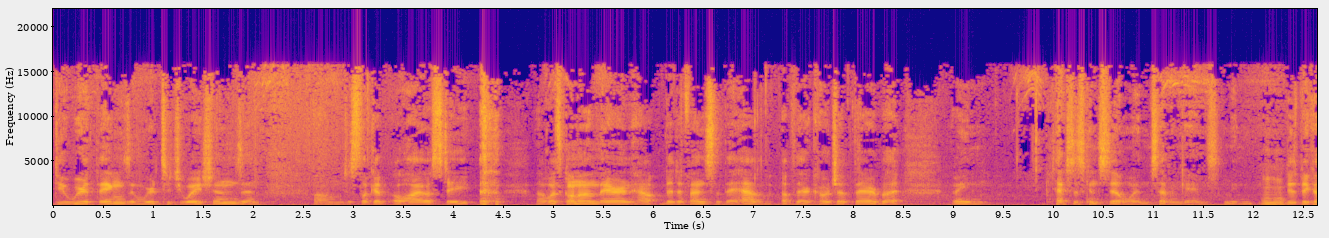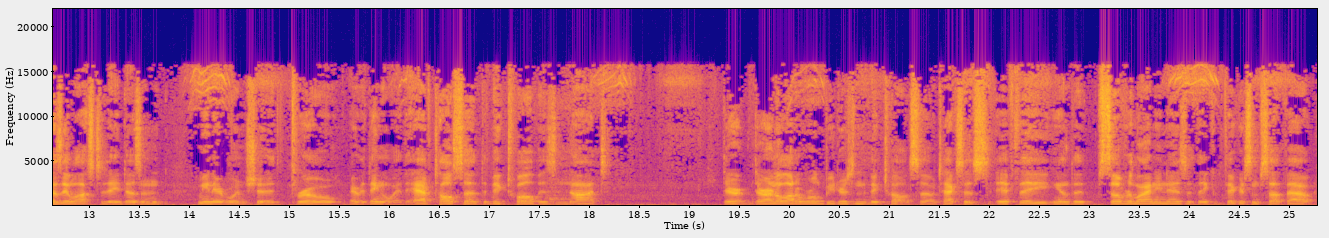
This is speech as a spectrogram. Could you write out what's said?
do weird things in weird situations and. Um, just look at Ohio State, uh, what's going on there, and how the defense that they have of their coach up there. But I mean, Texas can still win seven games. I mean, Mm-hmm. just because they lost today doesn't mean everyone should throw everything away. They have Tulsa. The Big Twelve is not. There, there aren't a lot of world beaters in the Big Twelve. So Texas, if they, you know, the silver lining is if they can figure some stuff out,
